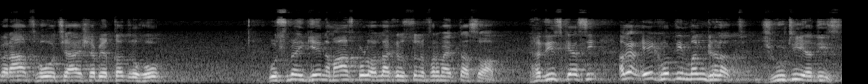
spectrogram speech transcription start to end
برات ہو، چاہے شب قدر ہو، اس میں یہ نماز پڑھو، اللہ کے رسول نے فرمایا، اتنا ثواب۔ حدیث کیسی؟ اگر ایک ہوتی من گھڑت جھوٹی حدیث،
